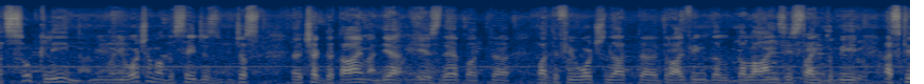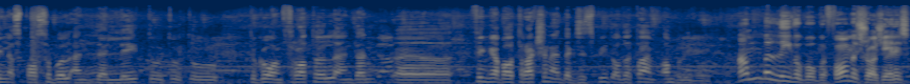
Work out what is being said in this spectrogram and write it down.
but so clean. I mean, when you watch him on the stages, just uh, check the time, and yeah, he is there. But uh, but if you watch that uh, driving the, the lines, he's trying to be as clean as possible, and uh, late to, to, to, to go on throttle, and then uh, thinking about traction and exit speed all the time. Unbelievable. Unbelievable performance, Roger. And it's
